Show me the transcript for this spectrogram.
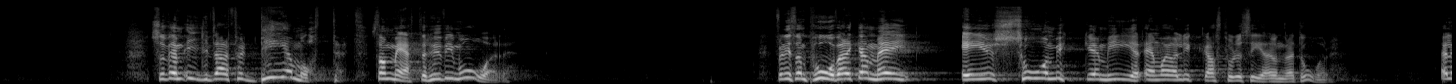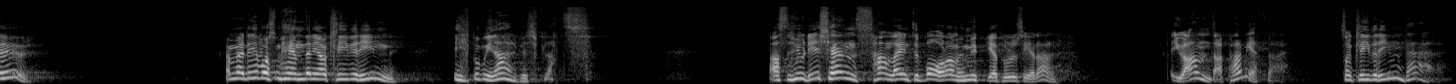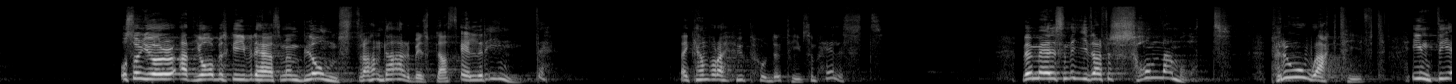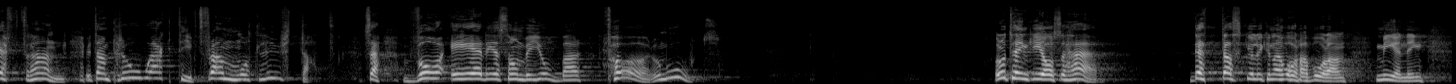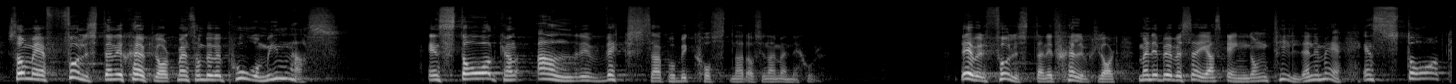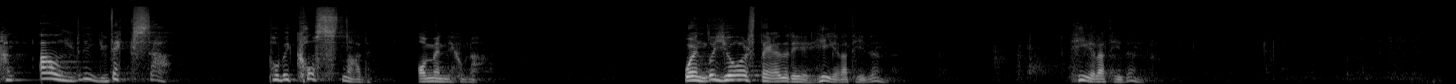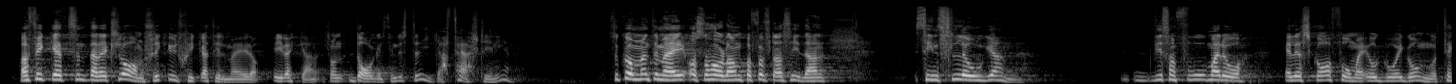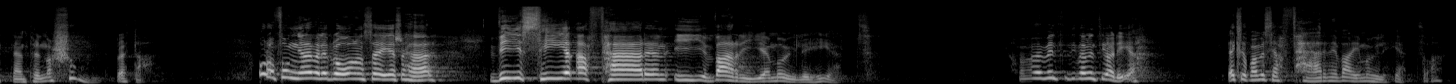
Så vem ivrar för det måttet som mäter hur vi mår? För det som påverkar mig är ju så mycket mer än vad jag lyckas producera under ett år. Eller hur? Ja, men det är vad som händer när jag kliver in på min arbetsplats. Alltså hur det känns handlar inte bara om hur mycket jag producerar. Det är ju andra parametrar som kliver in där. Och som gör att jag beskriver det här som en blomstrande arbetsplats eller inte. Den kan vara hur produktiv som helst. Vem är det som ivrar för sådana mått? Proaktivt, inte i efterhand, utan proaktivt, framåtlutat. Så här, vad är det som vi jobbar för och mot? Och då tänker jag så här. Detta skulle kunna vara vår mening som är fullständigt självklart, men som behöver påminnas. En stad kan aldrig växa på bekostnad av sina människor. Det är väl fullständigt självklart, men det behöver sägas en gång till. Är ni med? En stad kan aldrig växa på bekostnad av människorna. Och ändå gör städer det hela tiden. Hela tiden. Jag fick ett sånt där reklamskick utskickat till mig i veckan från Dagens Industri, affärstidningen. Så kommer den till mig och så har de på första sidan sin slogan. Det som får mig då, eller ska få mig att gå igång och teckna en prenumeration på detta. Och de fångar det väldigt bra. De säger så här. Vi ser affären i varje möjlighet. Vem vill, vem vill inte göra det? Det är klart man vill se affären i varje möjlighet. Va?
